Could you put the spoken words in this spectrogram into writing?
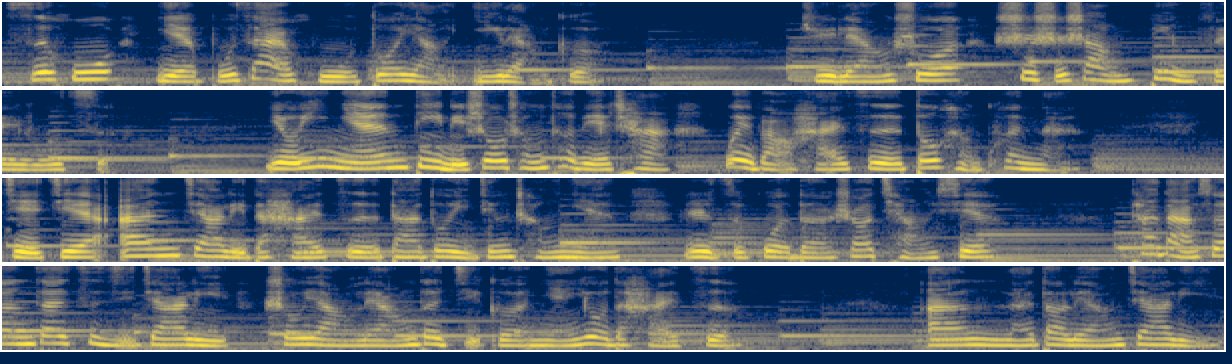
似乎也不在乎多养一两个。据梁说，事实上并非如此。有一年地里收成特别差，喂饱孩子都很困难。姐姐安家里的孩子大多已经成年，日子过得稍强些。她打算在自己家里收养梁的几个年幼的孩子。安来到梁家里，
